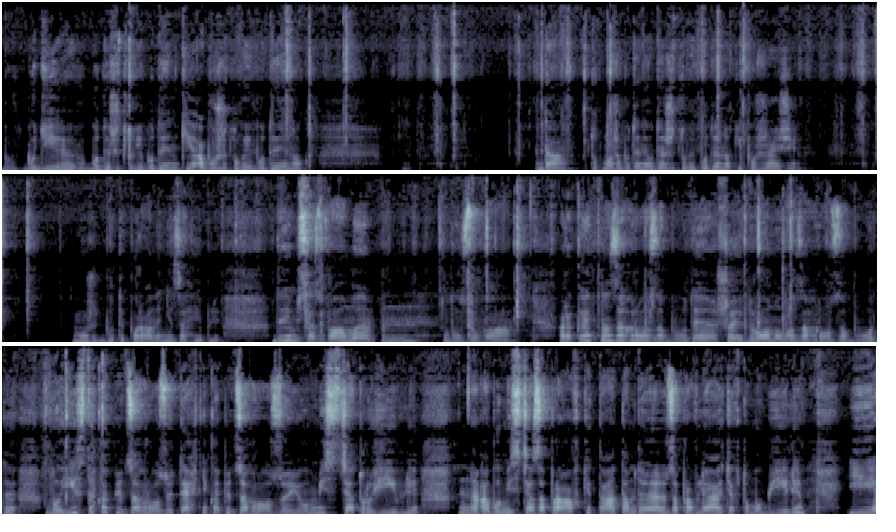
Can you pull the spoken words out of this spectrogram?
в, буді, в буд, житлові будинки або житловий будинок. Да, Тут може бути не один житловий будинок і пожежі. Можуть бути поранені загиблі. Дивимося з вами лозова. Ракетна загроза буде, дронова загроза буде, логістика під загрозою, техніка під загрозою, місця торгівлі або місця заправки, та, там, де заправляють автомобілі. І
